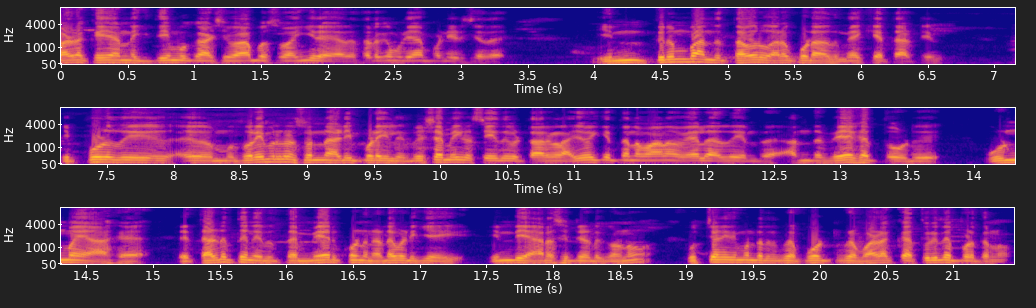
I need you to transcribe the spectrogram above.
வழக்கையே அன்னைக்கு திமுக ஆட்சி வாபஸ் வாங்கி அதை தடுக்க முடியாமல் பண்ணிடுச்சு அதை. இன் திரும்ப அந்த தவறு வரக்கூடாது மேக்கேத்தாட்டில் இப்பொழுது துறைமுருகன் துரைமுருகன் சொன்ன அடிப்படையில் விஷமிகள் செய்து விட்டார்கள் அயோக்கியத்தனமான வேலை அது என்ற அந்த வேகத்தோடு உண்மையாக இதை தடுத்து நிறுத்த மேற்கொண்டு நடவடிக்கை இந்திய அரசிட்டு எடுக்கணும் உச்சநீதிமன்றத்தில் போட்டிருக்கிற வழக்கை துரிதப்படுத்தணும்.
